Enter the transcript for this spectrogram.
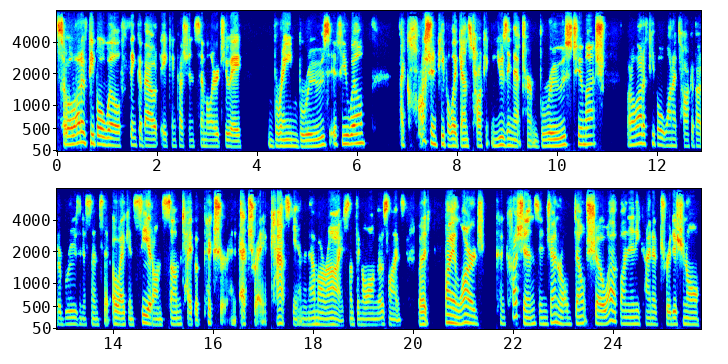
So, a lot of people will think about a concussion similar to a brain bruise, if you will. I caution people against talking using that term bruise too much. But a lot of people want to talk about a bruise in a sense that, oh, I can see it on some type of picture, an x ray, a CAT scan, an MRI, something along those lines. But by and large, concussions in general don't show up on any kind of traditional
